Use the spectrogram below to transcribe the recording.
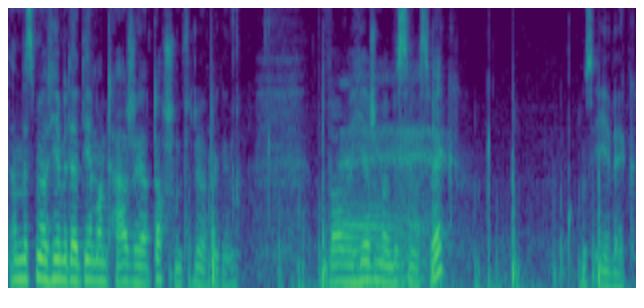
Dann müssen wir hier mit der Demontage ja doch schon früher beginnen. Dann bauen wir hier schon mal ein bisschen was weg. muss eh weg.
